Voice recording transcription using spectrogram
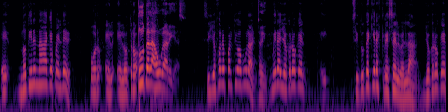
eh, no tienen nada que perder. Por el, el otro. Tú te la jugarías. Si yo fuera el Partido Popular, Sí. mira, yo creo que eh, si tú te quieres crecer, ¿verdad? Yo creo que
